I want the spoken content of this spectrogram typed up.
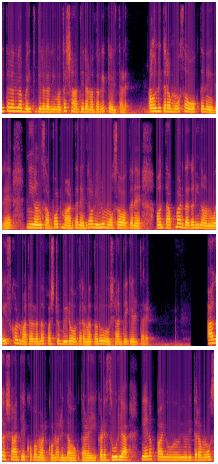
ಈ ಥರ ಎಲ್ಲ ಬೈತಿದ್ದೀರಲ್ಲ ನೀವು ಅಂತ ಶಾಂತಿ ರಣತವ್ರಿಗೆ ಕೇಳ್ತಾಳೆ. ಅವ್ನು ಈ ಥರ ಮೋಸ ಹೋಗ್ತಾನೆ ಇದ್ದರೆ ನೀನು ಅವ್ನಿಗೆ ಸಪೋರ್ಟ್ ಮಾಡ್ತಾನೆ ಇದ್ದರೆ ಅವ್ನು ಇನ್ನೂ ಮೋಸ ಹೋಗ್ತಾನೆ. ಅವ್ನು ತಪ್ಪು ಮಾಡಿದಾಗ ನೀನು ಅವ್ನು ವಹಿಸ್ಕೊಂಡು ಮಾತಾಡೋದನ್ನ ಫಸ್ಟು ಬಿಡು ಅಂತ ರಣತರು ಶಾಂತಿಗೆ ಹೇಳ್ತಾರೆ ಆಗ ಶಾಂತಿ ಕೋಪ ಮಾಡಿಕೊಂಡು ಅಲ್ಲಿಂದ ಹೋಗ್ತಾಳೆ. ಈ ಕಡೆ ಸೂರ್ಯ, ಏನಪ್ಪ ಇವ್ ಇವನು ಈ ಥರ ಮೋಸ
